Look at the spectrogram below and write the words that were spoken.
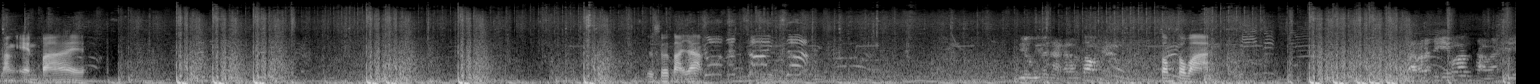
หลังแอนไป เดี๋ยวเซอร์ตายยาก Got the tights up. ดิวมีปัญหากำลังต้องเนี่ยซ่อมสว่านสามนาทีว่าสามนาที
